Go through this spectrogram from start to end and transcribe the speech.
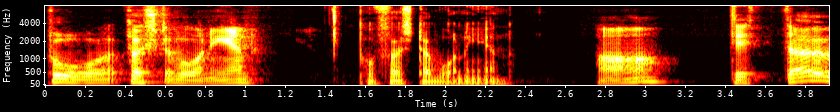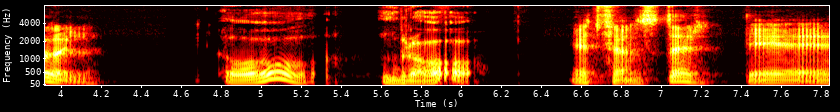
På första våningen. På första våningen. Ja, titta Ull. Åh, bra. Ett fönster. Det,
